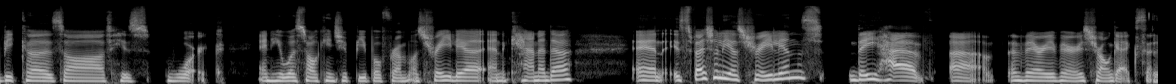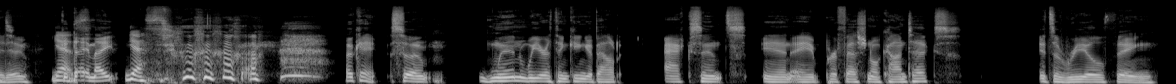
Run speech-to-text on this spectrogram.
because of his work. And he was talking to people from Australia and Canada. And especially Australians, they have uh, a very, very strong accent. They do. Yes. Good day, mate. Yes. Okay, so when we are thinking about accents in a professional context, it's a real thing.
